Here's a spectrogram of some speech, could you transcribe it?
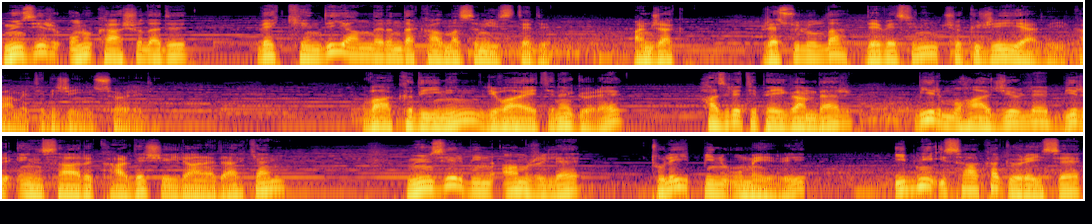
Münzir onu karşıladı ve kendi yanlarında kalmasını istedi. Ancak Resulullah devesinin çökeceği yerde ikamet edeceğini söyledi. Vakıdi'nin rivayetine göre Hazreti Peygamber bir muhacirle bir ensarı kardeş ilan ederken Münzir bin Amr ile Tuleyb bin Umeyr'i, İbni İshak'a göre ise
